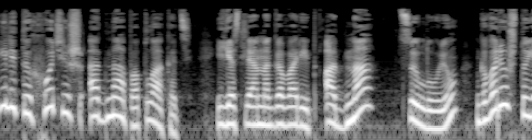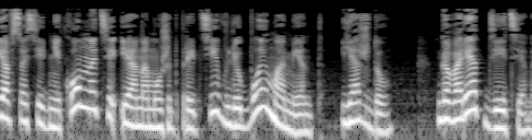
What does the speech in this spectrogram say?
Или ты хочешь одна поплакать? Если она говорит «одна», целую, говорю, что я в соседней комнате, и она может прийти в любой момент. Я жду. Говорят дети.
